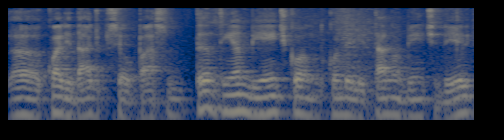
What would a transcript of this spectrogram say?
uh, qualidade para o seu passo, tanto em ambiente quando, quando ele está no ambiente dele.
